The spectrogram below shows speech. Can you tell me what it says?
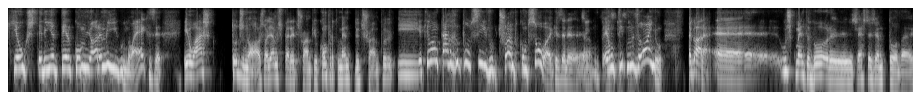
que eu gostaria de ter como melhor amigo, não é? Quer dizer, eu acho que todos nós olhamos para Trump e o comportamento de Trump e aquilo é um bocado repulsivo. Trump como pessoa, quer dizer, é sim, é, um sim, tipo sim. medonho. Agora, é, os comentadores, esta gente toda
